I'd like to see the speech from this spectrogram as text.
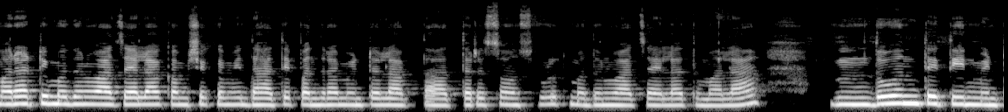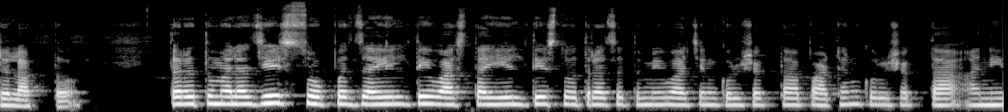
मराठीमधून वाचायला कमसे कमी दहा ते पंधरा मिनटं लागतात तर संस्कृतमधून वाचायला तुम्हाला दोन ते तीन मिनटं लागतं. तर तुम्हाला जे सोपं जाईल ते वाचता येईल ते स्तोत्राचं तुम्ही वाचन करू शकता पाठन करू शकता आणि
